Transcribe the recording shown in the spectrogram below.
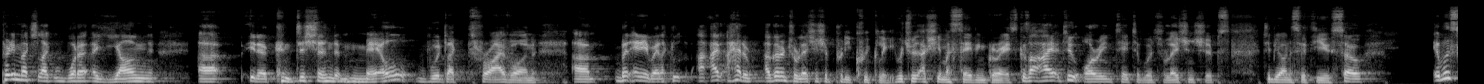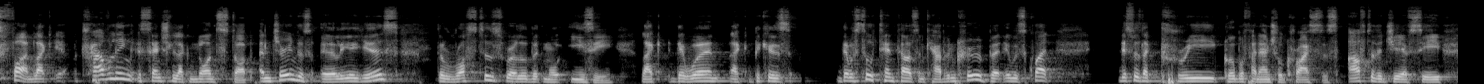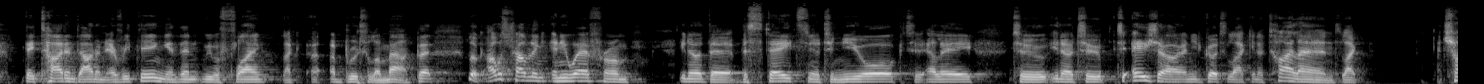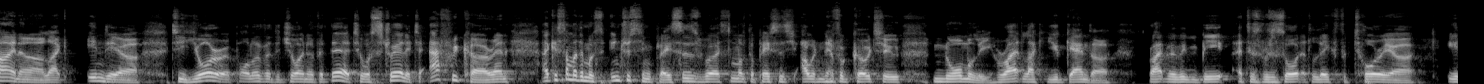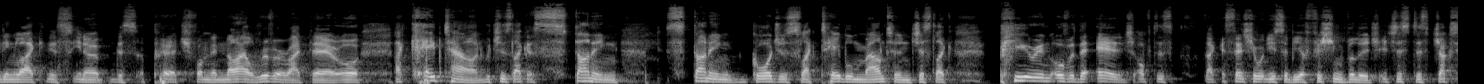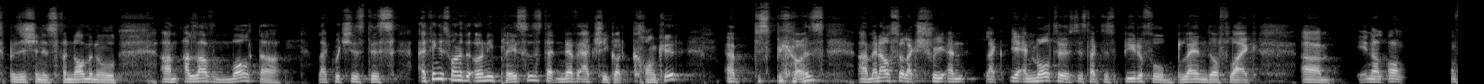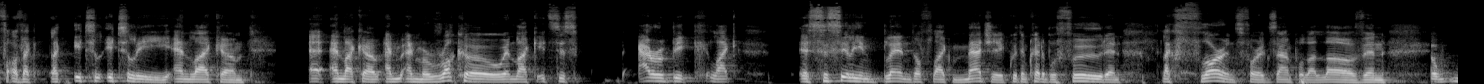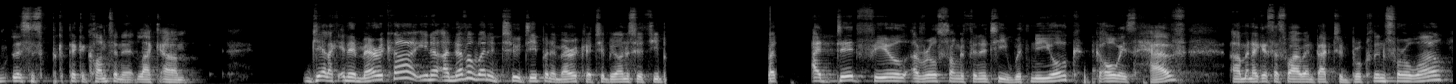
pretty much like what a, a young, uh, you know, conditioned male would like thrive on. Um, but anyway, like I, I had, a, I got into a relationship pretty quickly, which was actually my saving grace because I, I do orientate towards relationships, to be honest with you. So it was fun, like traveling essentially like nonstop. And during those earlier years, the rosters were a little bit more easy. Like they weren't like because there was still 10,000 cabin crew, but it was quite, this was like pre global financial crisis. After the GFC, they tightened down on everything and then we were flying like a, a brutal amount. But look, I was traveling anywhere from, you know, the, the States, you know, to New York, to LA, to, you know, to, to Asia and you'd go to like, you know, Thailand, like China, like India, to Europe, all over the joint over there, to Australia, to Africa. And I guess some of the most interesting places were some of the places I would never go to normally, right? Like Uganda, right? Where we'd be at this resort at Lake Victoria, eating like this, you know, this perch from the Nile River right there, or like Cape Town, which is like a stunning, stunning, gorgeous, like table mountain, just like peering over the edge of this like essentially what used to be a fishing village. It's just this juxtaposition is phenomenal. Um, I love Malta, like which is this. I think it's one of the only places that never actually got conquered, uh, just because. Um, and also like Sri and like yeah, and Malta is just like this beautiful blend of like, um, you know, of, of like like Italy, Italy and like um, and like uh, and and Morocco and like it's this Arabic like a Sicilian blend of like magic with incredible food and like Florence, for example, I love. And uh, let's just pick a continent like, um, yeah, like in America, you know, I never went in too deep in America, to be honest with you. I did feel a real strong affinity with New York. Like I always have. Um, and I guess that's why I went back to Brooklyn for a while.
